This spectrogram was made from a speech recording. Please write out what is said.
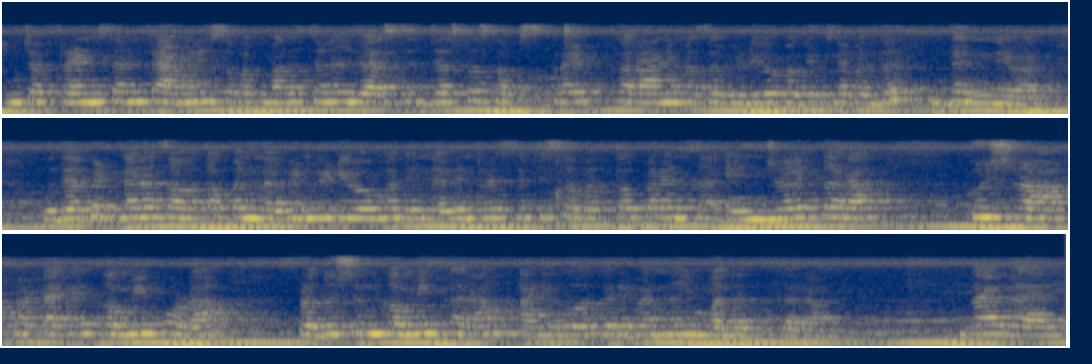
तुमच्या फ्रेंड्स अँड फॅमिलीसोबत माझं चॅनल जास्तीत जास्त सबस्क्राईब करा आणि माझा व्हिडिओ बघितल्याबद्दल धन्यवाद. उद्या भेटणारच आहोत आपण नवीन व्हिडिओमध्ये नवीन रेसिपीसोबत तोपर्यंत एन्जॉय करा खुश राहा फटाके कमी फोडा प्रदूषण कमी करा आणि गोरगरिबांनाही मदत करा. बाय बाय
